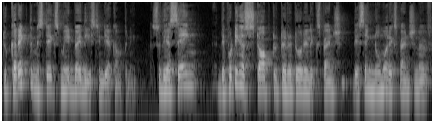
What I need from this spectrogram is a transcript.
to correct the mistakes made by the East India Company. So they are saying they're putting a stop to territorial expansion. They're saying no more expansion of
